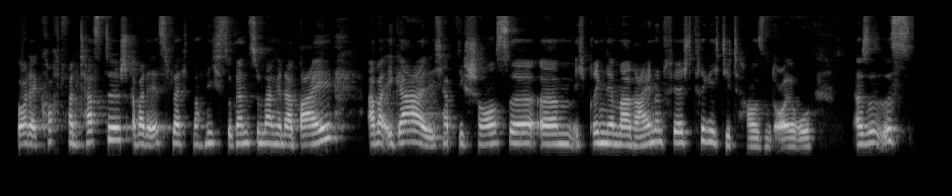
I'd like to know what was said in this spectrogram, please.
boah, der kocht fantastisch, aber der ist vielleicht noch nicht so ganz so lange dabei. Aber egal, ich habe die Chance, ähm, ich bringe den mal rein und vielleicht kriege ich die 1000 Euro. Also es ist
